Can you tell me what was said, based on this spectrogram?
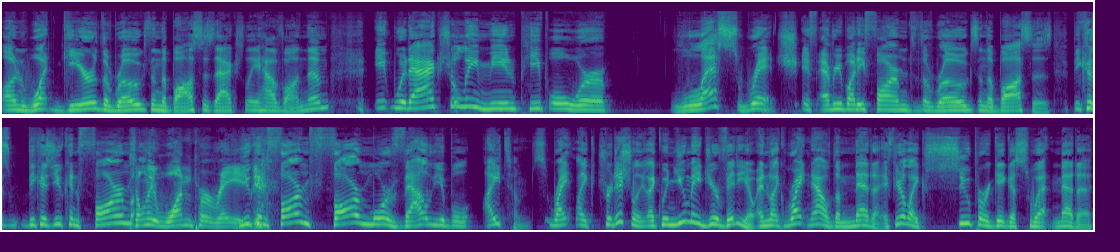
on what gear the rogues and the bosses actually have on them, it would actually mean people were less rich if everybody farmed the rogues and the bosses because because you can farm It's only one per raid. you can farm far more valuable items, right? Like traditionally, like when you made your video, and like right now, the meta, if you're like super Giga Sweat meta,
